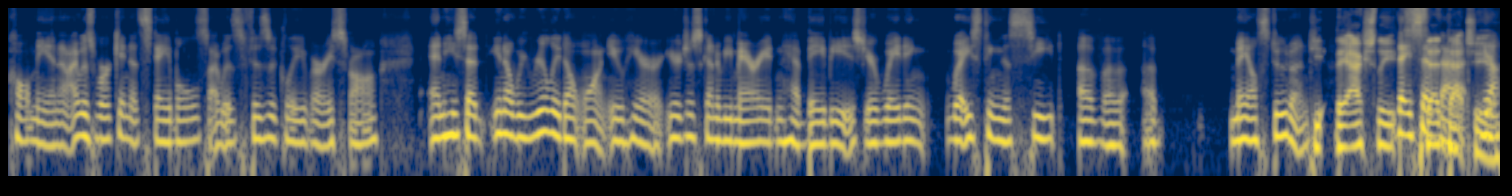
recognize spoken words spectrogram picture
called me in, and I was working at stables. I was physically very strong. And he said, You know, we really don't want you here. You're just going to be married and have babies. You're waiting, wasting the seat of a, a male student He, they actually they said, that. to you. Yeah.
